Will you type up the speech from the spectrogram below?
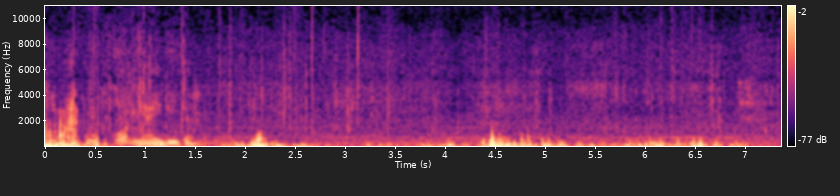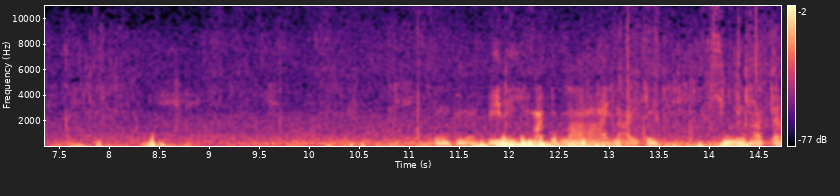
หิมะตกก่อนใหญ่ดีจ้ะ พิ่งพี่น้องปีนี้หิมะตกหลายหลายจนสูงค่ะจ้ะ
